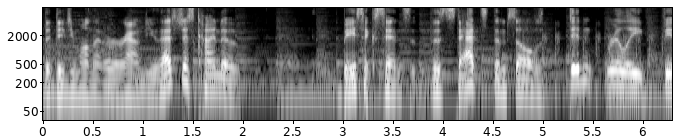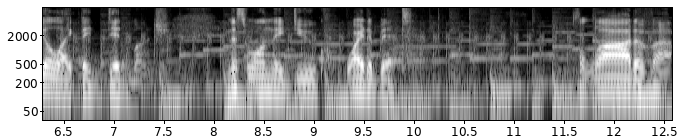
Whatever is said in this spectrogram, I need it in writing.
the Digimon that are around you. That's just kind of basic sense. The stats themselves didn't really feel like they did much. In this one, they do quite a bit. It's a lot of, uh,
